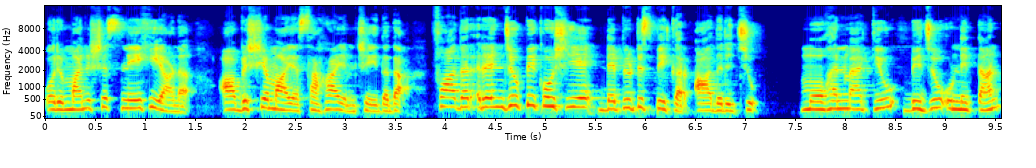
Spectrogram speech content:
ഒരു മനുഷ്യസ്നേഹിയാണ് ആവശ്യമായ സഹായം ചെയ്തത്. ഫാദർ രഞ്ജു പി കോശിയെ ഡെപ്യൂട്ടി സ്പീക്കർ ആദരിച്ചു. മോഹൻ മാത്യു ബിജു ഉണ്ണിത്താൻ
